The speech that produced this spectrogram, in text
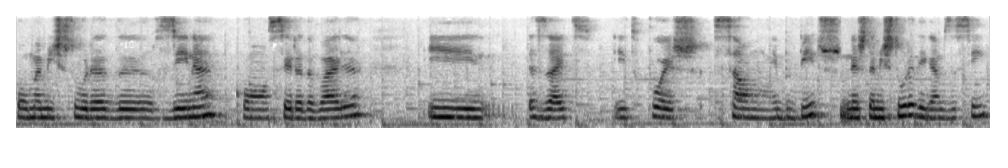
com uma mistura de resina com cera de abelha e azeite e depois são embebidos nesta mistura, digamos assim,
